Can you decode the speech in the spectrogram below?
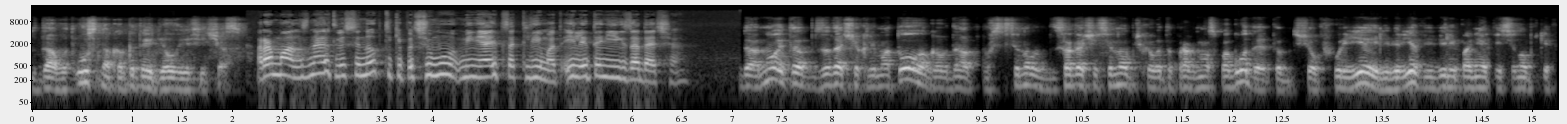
да, вот устно, как это и делал я сейчас. Роман, знают ли синоптики, почему меняется климат, или это не их задача? Да, ну это задача климатологов, да, задача синоптиков это прогноз погоды, это еще Фурье или Верье ввели понятие синоптики.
